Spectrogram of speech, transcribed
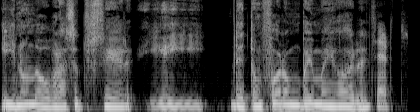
e não dão o braço a torcer e aí deitam fora um bem maior certo.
